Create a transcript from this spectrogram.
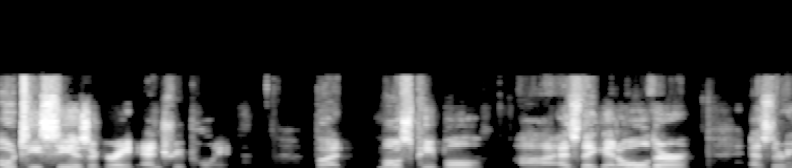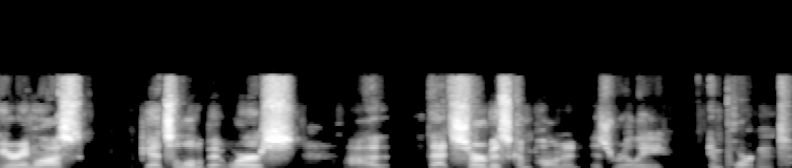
OTC is a great entry point, but most people, uh, as they get older, as their hearing loss gets a little bit worse, uh, that service component is really important.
